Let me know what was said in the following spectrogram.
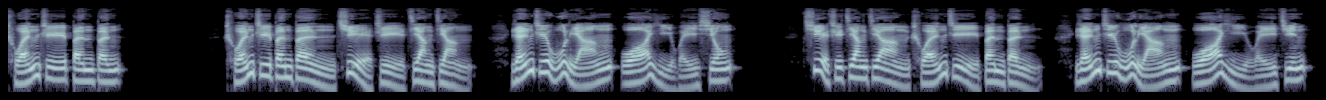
唇之奔奔。唇之奔奔却之将将。人之无良我以为兄却之将将唇之奔奔。人之无良我以为君。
